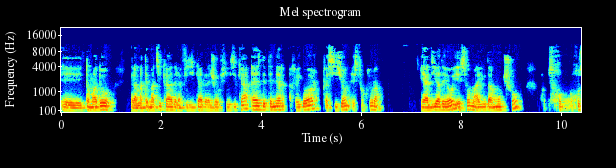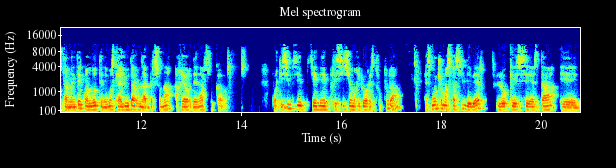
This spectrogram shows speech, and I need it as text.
he tomado de la matemática, de la física, de la geofísica, es de tener rigor, precisión, estructura. Y al día de hoy eso me ayuda mucho justamente cuando tenemos que ayudar a una persona a reordenar su caos. Porque si tiene precisión, rigor, estructura, es mucho más fácil de ver lo que se está eh,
